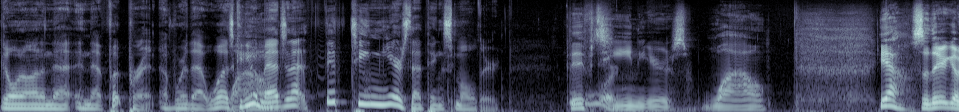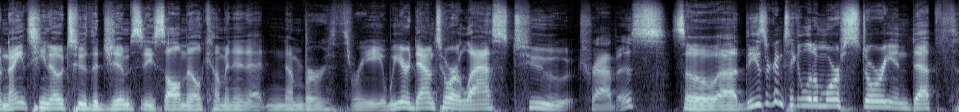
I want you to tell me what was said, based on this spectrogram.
going on in that in that footprint of where that was. Wow. can you imagine that? 15 years that thing smoldered. 15 years. Wow yeah, so there you go. 1902, the Gem City Sawmill coming in at number three. We are down to our last two, Travis. So uh, these are going to take a little more story in depth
